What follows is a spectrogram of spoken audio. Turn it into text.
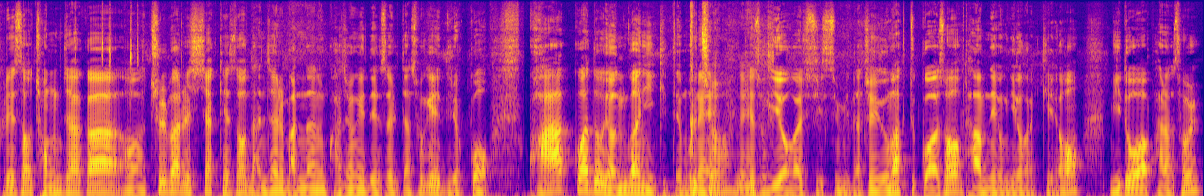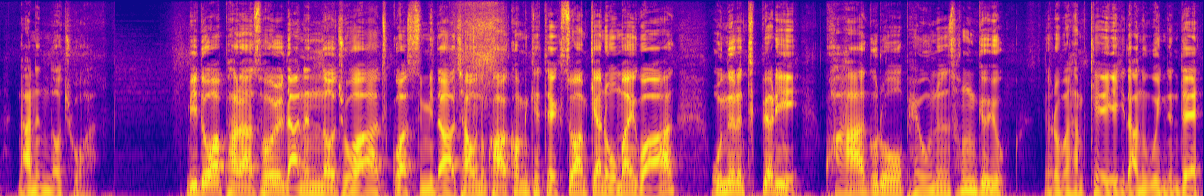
그래서 정자가 어, 출발을 시작해서 난자를 만나는 과정에 대해서 일단 소개해드렸고 과학과도 연관이 있기 때문에 그쵸, 네. 계속 이어갈 수 있습니다. 저희 음악 듣고 와서 다음 내용 이어갈게요. 미도와 파라솔 나는 너 좋아. 미도와 파라솔 나는 너 좋아 듣고 왔습니다. 자 오늘 과학 커뮤니케이터 엑소와 함께하는 오마이 과학 오늘은 특별히 과학으로 배우는 성교육 여러분 함께 얘기 나누고 있는데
